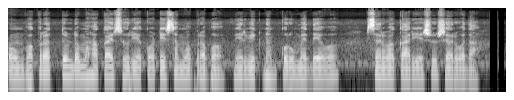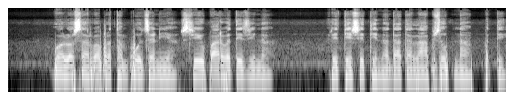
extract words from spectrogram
ઓમ વક્રતુંડ મહાકાય સૂર્ય કોટી સમપ્રભ નિર્વિઘ્નમ કુરુ મે દેવ. સર્વ કાર્યેષુ સર્વદા. બોલો સર્વપ્રથમ પૂજનીય શિવ પાર્વતીજીના રીતિ સિદ્ધિના દાતા લાભ શુભના પતિ.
